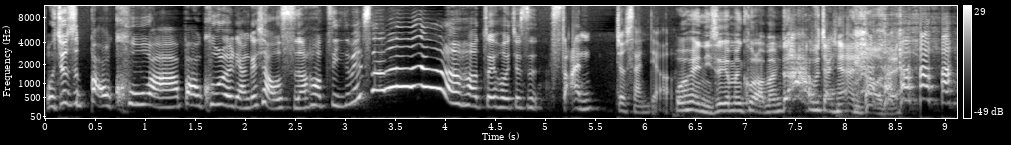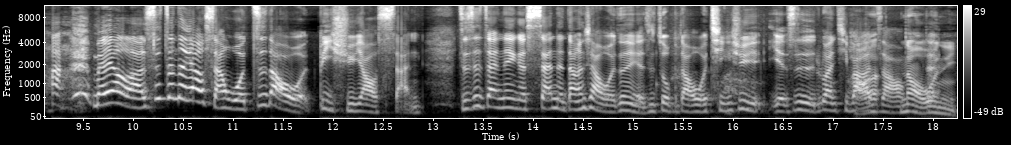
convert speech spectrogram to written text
我就是爆哭啊，爆哭了两个小时，然后自己这边删了，然后最后就是删就删掉了。不会，你是跟边哭老板啊？不小心按到的。没有啊，是真的要删。我知道我必须要删，只是在那个删的当下，我真的也是做不到，我情绪也是乱七八糟。那我问你，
